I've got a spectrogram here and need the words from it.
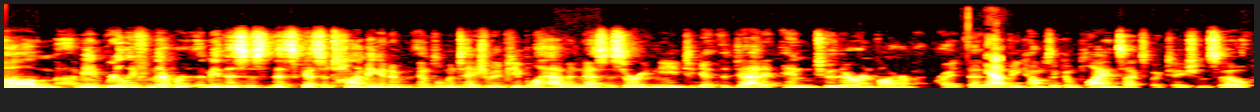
Um, I mean, really, from their, I mean, this is this gets a timing and implementation. I mean, people have a mm-hmm. necessary need to get the data into their environment, right? That that becomes a compliance expectation. So,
